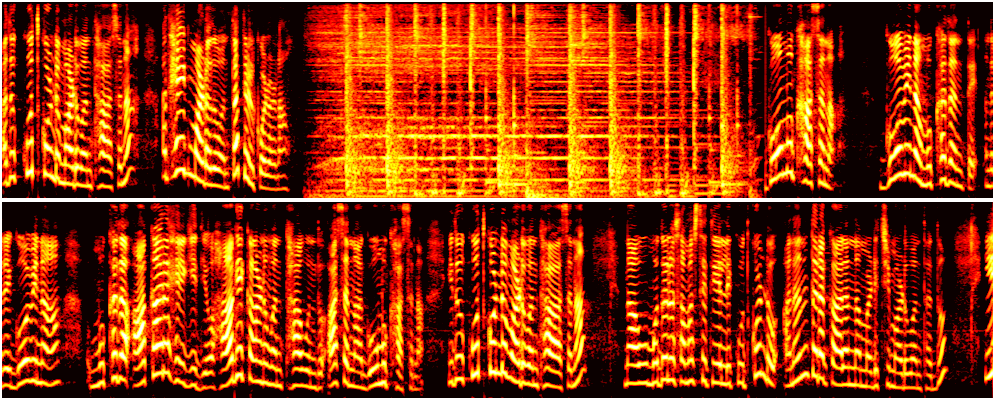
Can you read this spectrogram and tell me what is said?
ಅದು ಕೂತ್ಕೊಂಡು ಮಾಡುವಂಥ ಆಸನ. ಅದು ಹೇಗೆ ಮಾಡೋದು ಅಂತ ತಿಳ್ಕೊಳ್ಳೋಣ. ಗೋಮುಖಾಸನ, ಗೋವಿನ ಮುಖದಂತೆ, ಅಂದರೆ ಗೋವಿನ ಮುಖದ ಆಕಾರ ಹೇಗಿದೆಯೋ ಹಾಗೆ ಕಾಣುವಂತಹ ಒಂದು ಆಸನ ಗೋಮುಖಾಸನ. ಇದು ಕೂತ್ಕೊಂಡು ಮಾಡುವಂತಹ ಆಸನ. ನಾವು ಮೊದಲು ಸಮಸ್ಥಿತಿಯಲ್ಲಿ ಕೂತ್ಕೊಂಡು ಅನಂತರ ಕಾಲನ್ನು ಮಡಿಚಿ ಮಾಡುವಂಥದ್ದು. ಈ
